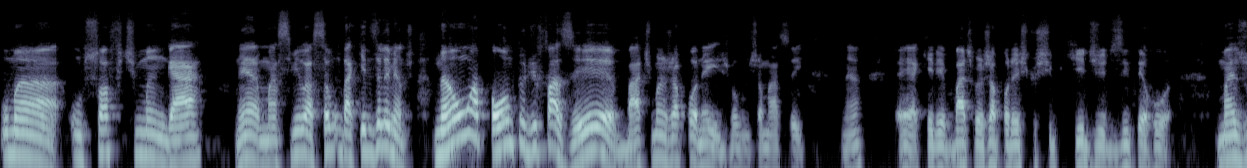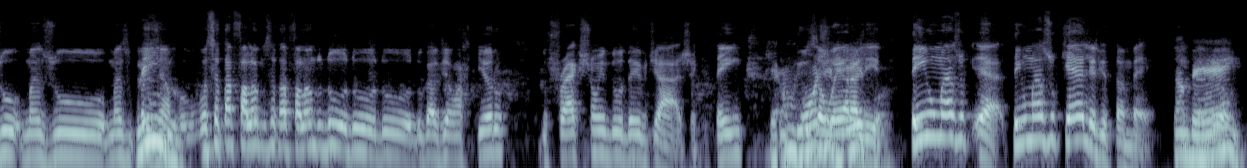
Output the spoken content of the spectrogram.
uma um soft mangá, né, uma assimilação daqueles elementos, não a ponto de fazer Batman japonês, vamos chamar assim, né? É aquele Batman japonês que o Chip Kid desenterrou. Mas o, mas o, mas por Lindo. exemplo, você está falando, você tá falando do, do, do, do Gavião Arqueiro, do Fraction e do David Aja, que tem que é o um gibi, ali. Tem um Mazu, é, tem um Mazzucchelli ali também. Também.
